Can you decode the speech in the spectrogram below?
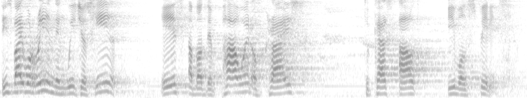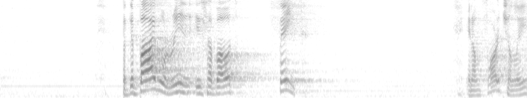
This Bible reading that we just hear is about the power of Christ to cast out evil spirits. But the Bible reading is about faith. And unfortunately,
